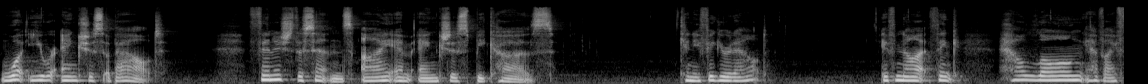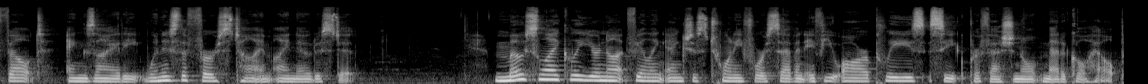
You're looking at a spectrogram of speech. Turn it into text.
what you are anxious about. Finish the sentence I am anxious because. Can you figure it out? If not, think how long have I felt anxiety? When is the first time I noticed it? Most likely, you're not feeling anxious 24 7. If you are, please seek professional medical help.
